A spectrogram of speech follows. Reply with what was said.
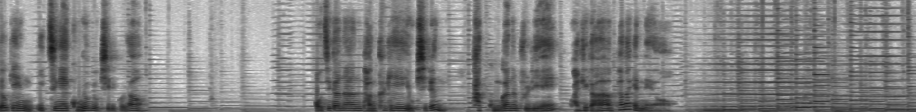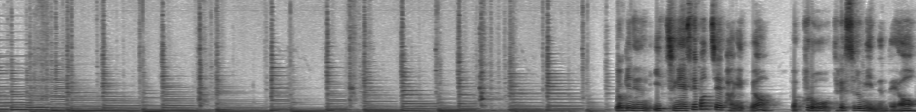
여긴 2층의 공용 욕실이고요. 어지간한 방 크기의 욕실은 각 공간을 분리해 관리가 편하겠네요. 여기는 2층의 세 번째 방이고요. 옆으로 드레스룸이 있는데요.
